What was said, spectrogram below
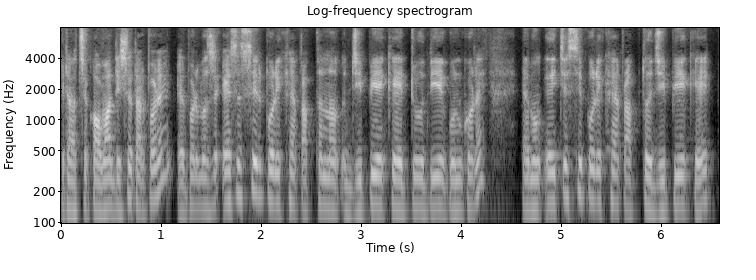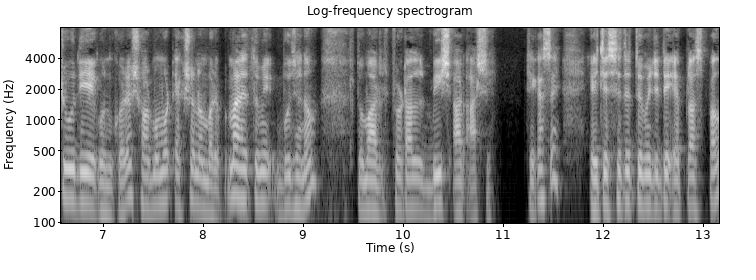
এটা হচ্ছে কমা দিছে, তারপরে এরপরে বলছে এসএসসির পরীক্ষায় প্রাপ্ত জিপিএ কে টু দিয়ে গুণ করে এবং এইচএসসি পরীক্ষায় প্রাপ্ত জিপিএ কে টু দিয়ে গুণ করে সর্বমোট একশো নম্বরে মানে তুমি বুঝে নাও তোমার টোটাল বিশ আর আশি। ঠিক আছে? এইচএসসিতে তুমি যদি এ প্লাস পাও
